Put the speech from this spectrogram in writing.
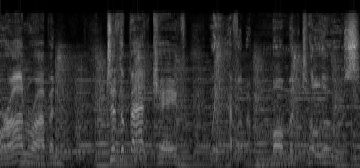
We're on, Robin. To the Batcave. We haven't a moment to lose.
